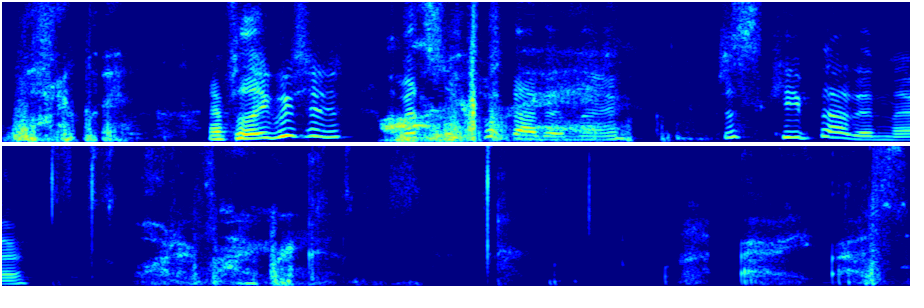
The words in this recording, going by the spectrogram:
Water break. I feel like we should let's just put that in there. Just keep that in there. Water break. ASMR.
